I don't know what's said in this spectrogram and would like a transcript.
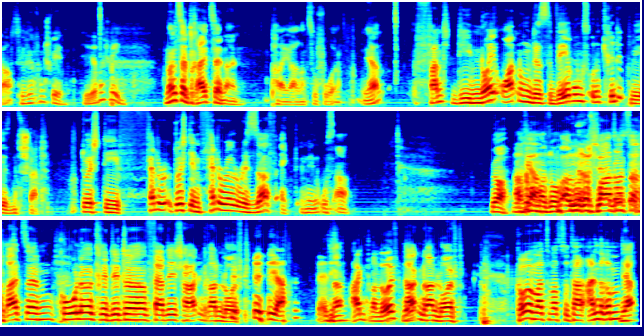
Ja, Silvia von Schweden. Silvia von Schweden. 1913, ein paar Jahre zuvor, ja, fand die Neuordnung des Währungs- und Kreditwesens statt. Durch, die Feder durch den Federal Reserve Act in den USA. Ja, Ach ja. machen wir so? Also das war interessant. 1913, Kohle, Kredite, fertig, Haken dran, läuft. ja, fertig. Na? Haken dran läuft. Ne? Haken dran, läuft. Kommen wir mal zu was total anderem. Ja.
